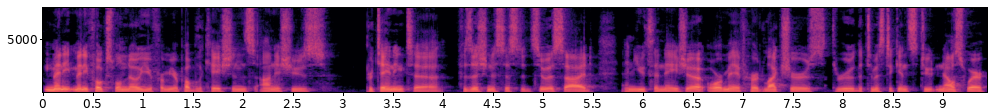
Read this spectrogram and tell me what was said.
many many folks will know you from your publications on issues pertaining to physician-assisted suicide and euthanasia, or may have heard lectures through the Thomistic Institute and elsewhere.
